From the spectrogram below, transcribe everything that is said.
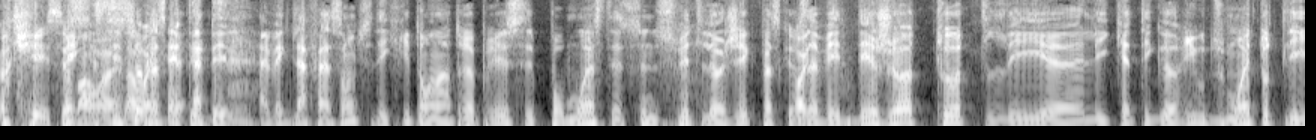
OK, c'est Ben, bon. c'est ça, parce que débile. avec la façon que tu décris ton entreprise, pour moi, c'était une suite logique parce que vous avez déjà toutes les, euh, les catégories ou du moins toutes les,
